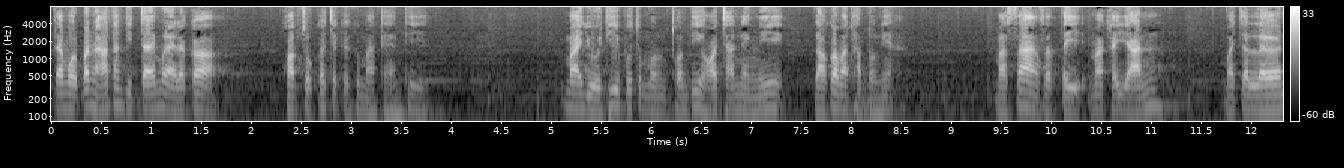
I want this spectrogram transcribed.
แต่หมดปัญหาทางจิตใจเมื่อไหร่แล้วก็ความสุขก็จะเกิดขึ้นมาแทนที่ มาอยู่ที่พุทธมณฑลที่หอฉันอย่างนี้ เราก็มาทำตรงเนี้ยมาสร้างสติมาขยัน มาเจริญ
